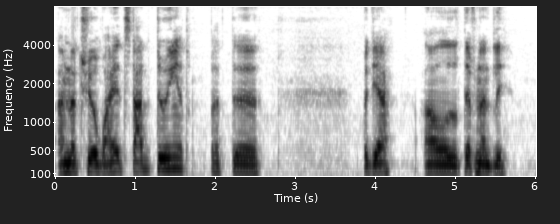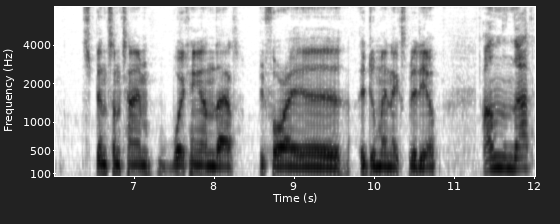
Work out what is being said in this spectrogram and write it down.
I'm not sure why it started doing it, but uh, but yeah, I'll definitely spend some time working on that before I uh, I do my next video. Other than that,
